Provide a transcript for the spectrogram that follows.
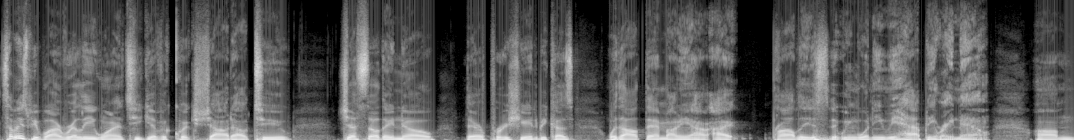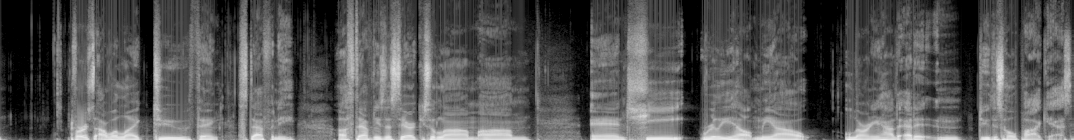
some of these people I really wanted to give a quick shout out to, just so they know they're appreciated because without them, I mean, I, I probably just, we wouldn't even be happening right now. Um, first, I would like to thank Stephanie. Uh, Stephanie's a Syracuse alum, um, and she really helped me out learning how to edit and do this whole podcast.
